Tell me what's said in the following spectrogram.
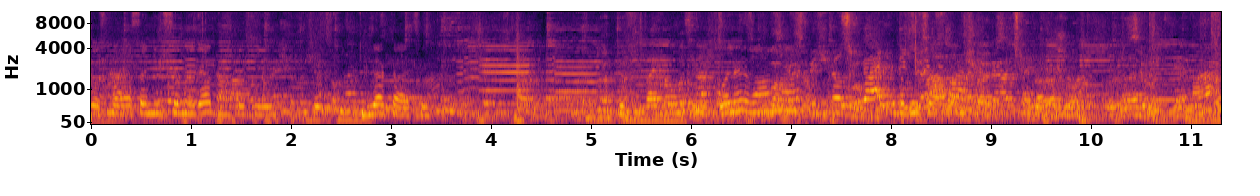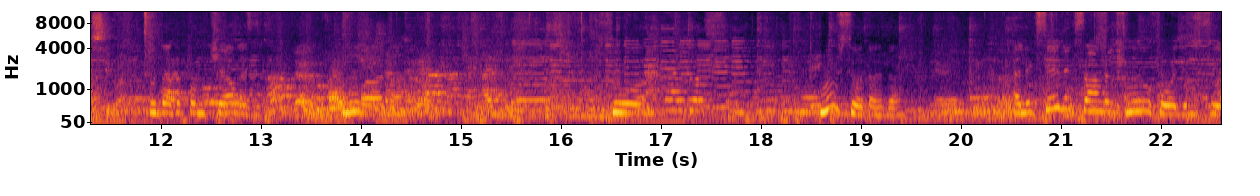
просто, раз они все нарядные такие для Кати. Ольга Ивановна, побежала. Куда-то помчалась. Ну ладно. Все. Ну все тогда. Алексей Александрович, мы уходим все.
